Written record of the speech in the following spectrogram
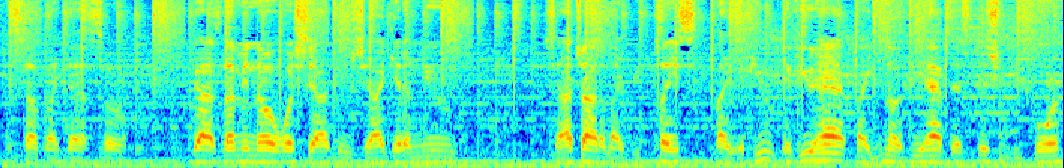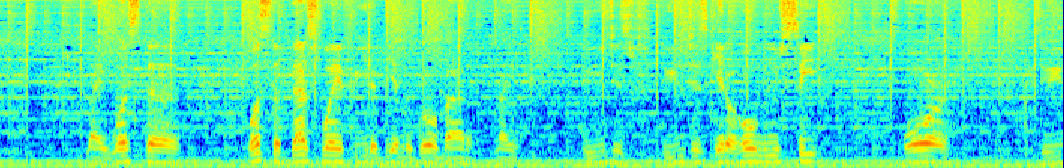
and stuff like that. So, guys, let me know what should I do. Should I get a new? Should I try to like replace? Like if you if you have like you know if you have this issue before, like what's the what's the best way for you to be able to go about it? Like do you just do you just get a whole new seat, or do you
